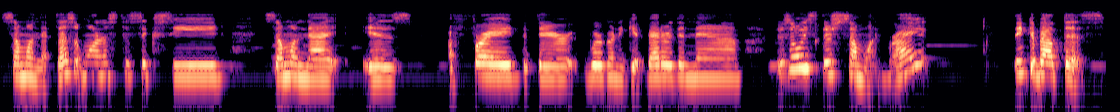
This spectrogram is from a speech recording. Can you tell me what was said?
someone that doesn't want us to succeed, someone that is afraid that they're we're going to get better than them. There's always there's someone, right? Think about this.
